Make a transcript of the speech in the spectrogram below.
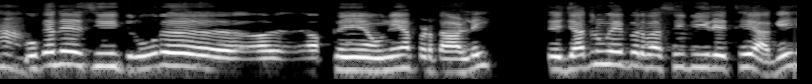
ਹਾਂ ਉਹ ਕਹਿੰਦੇ ਅਸੀਂ ਜ਼ਰੂਰ ਅਹ, ਆਪਣੇ ਆਉਨੇ ਆ ਪੜਤਾਲ ਲਈ ਤੇ ਜਦ ਨੂੰ ਇਹ ਪ੍ਰਵਾਸੀ ਵੀਰ ਇੱਥੇ ਆ ਗਏ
